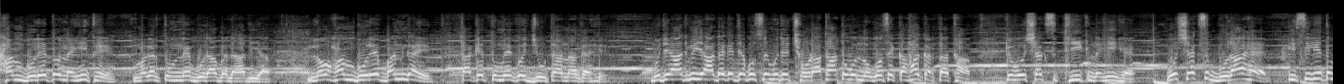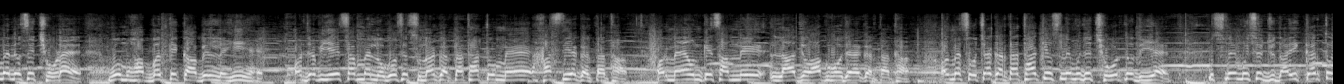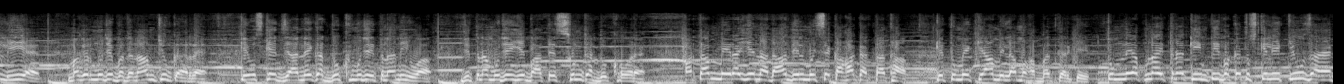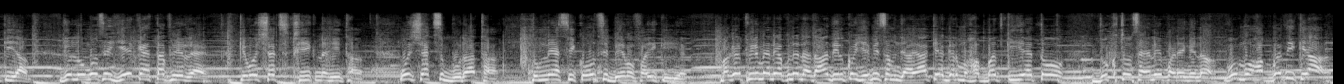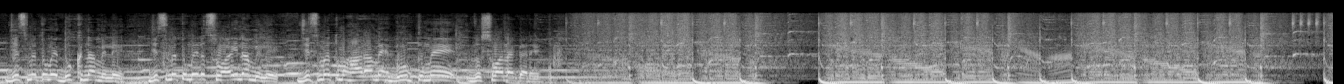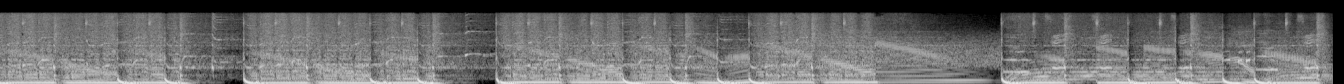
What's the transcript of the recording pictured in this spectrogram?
हम बुरे तो नहीं थे, मगर तुमने बुरा बना दिया। लो, हम बुरे बन गए, ताकि तुम्हें कोई झूठा ना कहे। मुझे आज भी याद है कि जब उसने मुझे छोड़ा था तो वो लोगों से कहा करता था कि वो शख्स ठीक नहीं है। वो शख्स बुरा है, इसीलिए तो मैंने उसे छोड़ा है। वो मोहब्बत के काबिल नहीं है। और जब ये सब मैं लोगों से सुना करता था तो मैं हंस दिया करता था, और मैं उनके सामने लाजवाब हो जाया करता था। और मैं सोचा करता था कि उसने मुझे छोड़ तो दिया है, उसने मुझसे जुदाई कर तो ली है, मगर मुझे बदनाम क्यों कर रहा है? कि उसके जाने का दुख मुझे इतना नहीं हुआ जितना मुझे ये बातें सुनकर दुख हो रहा है। और तब मेरा ये नादान दिल मुझसे कहा करता था कि तुम्हें क्या मिला मोहब्बत करके? तुमने अपना इतना कीमती वक्त उसके लिए क्यों जाया किया? जो लोगों से ये कहता फिर रहा है कि वो शख्स ठीक नहीं था, वो शख्स बुरा था। तुमने ऐसी कौन सी बेवफाई की है? मगर फिर मैंने अपने नादान दिल को यह भी समझाया कि अगर मोहब्बत की है तो दुख तो सहने पड़ेंगे ना। वो मोहब्बत ही क्या? जिसमें तुम्हें दुख ना मिले, जिसमें तुम्हें रसवाई ना मिले, जिसमें तुम्हारा महबूब तुम्हें रुसवा ना करे।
